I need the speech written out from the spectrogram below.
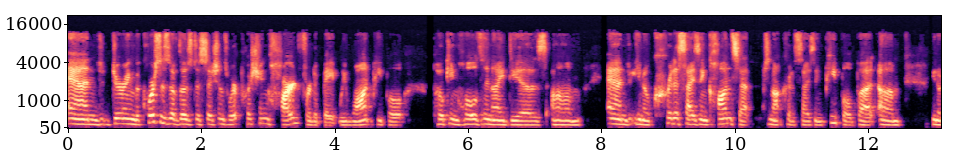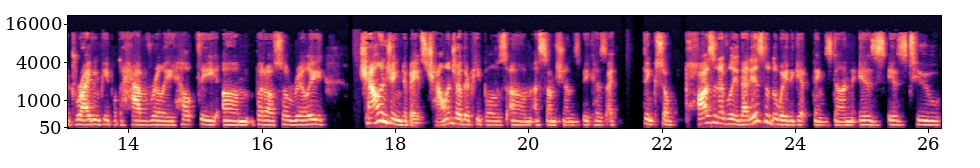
and during the courses of those decisions, we're pushing hard for debate. We want people poking holes in ideas um, and you know criticizing concepts, not criticizing people, but um, you know driving people to have really healthy um, but also really challenging debates challenge other people's um, assumptions because i think so positively that is the way to get things done is is to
